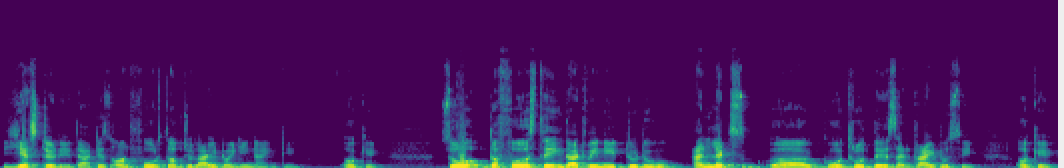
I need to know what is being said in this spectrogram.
yesterday. That is on 4th of July 2019 okay. So the first thing that we need to do and let's uh, go through this and try to see. Okay.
